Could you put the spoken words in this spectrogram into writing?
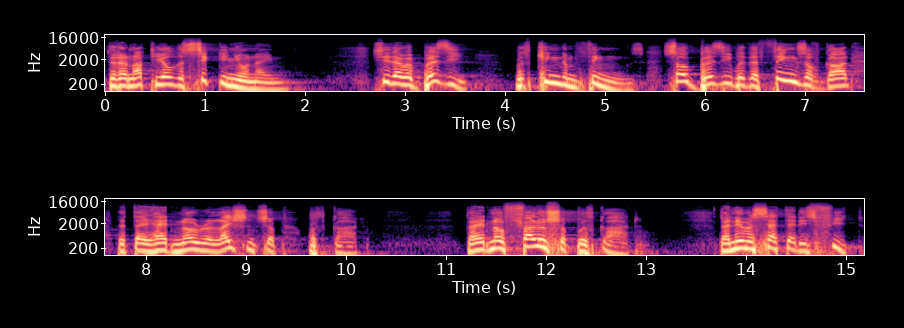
Did I not heal the sick in your name? See, they were busy with kingdom things, so busy with the things of God that they had no relationship with God. They had no fellowship with God. They never sat at his feet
